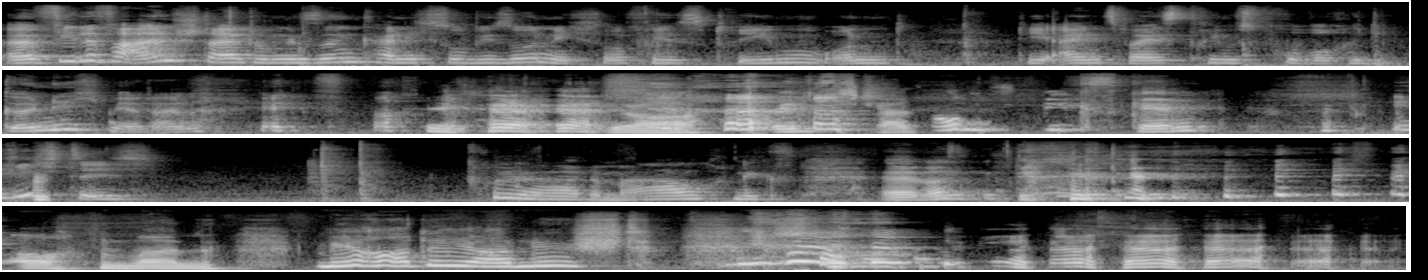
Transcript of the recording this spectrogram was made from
äh, viele Veranstaltungen sind, kann ich sowieso nicht so viel streamen und die ein, zwei Streams pro Woche, die gönne ich mir dann einfach. Ja. Mensch, ja, sonst nix, gell? Richtig. Früher hatte man auch nix. Äh, was? Oh Mann, mir hatte ja nichts.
